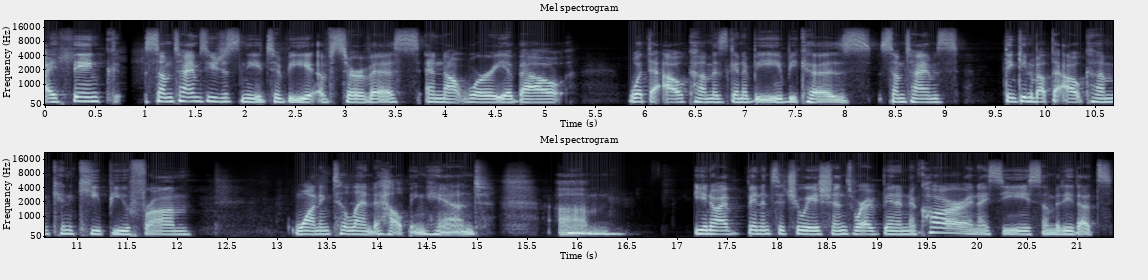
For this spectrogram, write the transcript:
I think sometimes you just need to be of service and not worry about what the outcome is going to be because sometimes thinking about the outcome can keep you from wanting to lend a helping hand. Um, you know, I've been in situations where I've been in a car and I see somebody that's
